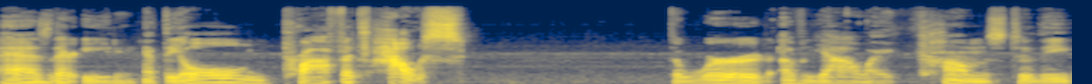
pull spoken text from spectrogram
as they're eating at the old prophet's house, the word of Yahweh comes to the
